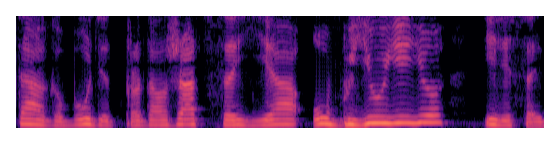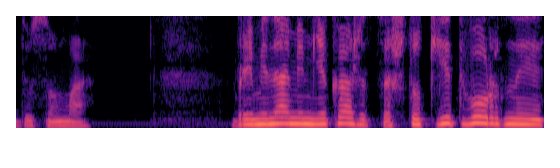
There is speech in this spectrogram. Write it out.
так будет продолжаться, я убью ее или сойду с ума. Временами мне кажется, что тлетворные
